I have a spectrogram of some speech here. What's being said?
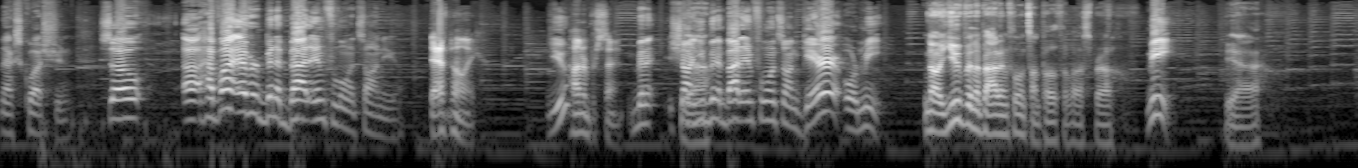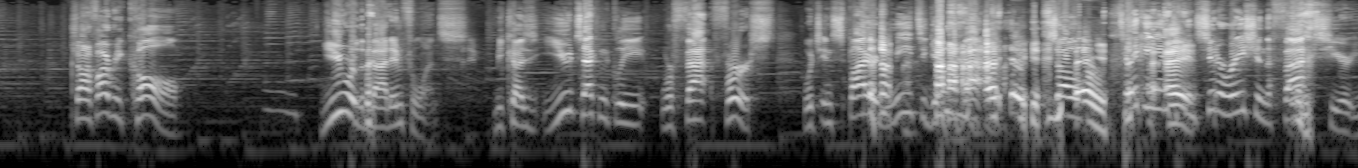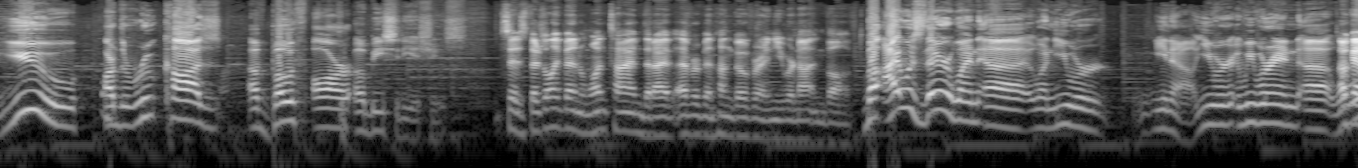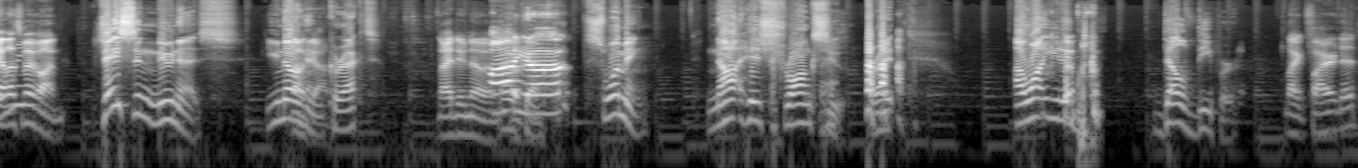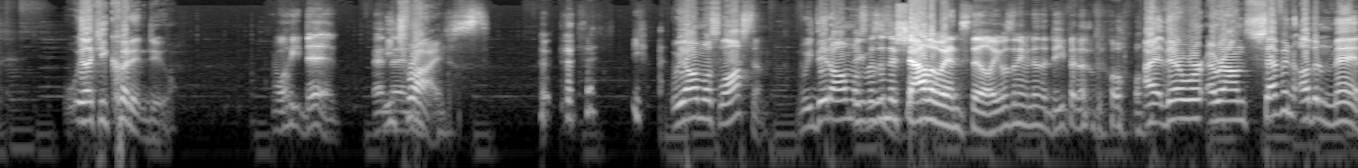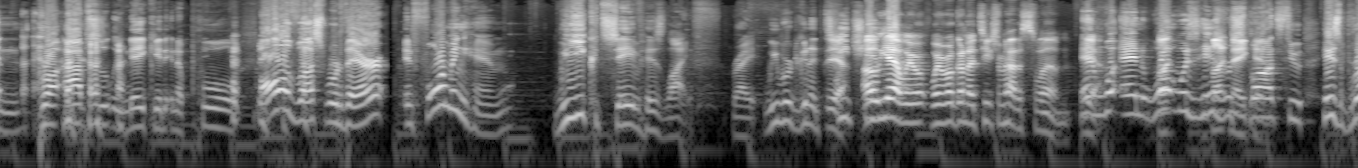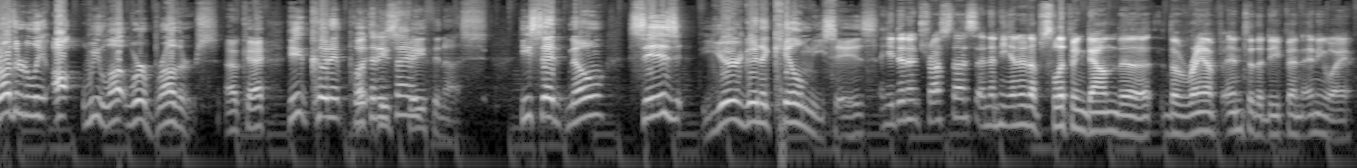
Next question. So, uh, have I ever been a bad influence on you? Definitely. You? Hundred percent. Been a, Sean, Yeah. you've been a bad influence on Garrett or me? No, you've been a bad influence on both of us, bro. Me. Yeah. Sean, if I recall, you were the bad influence because you technically were fat first, which inspired me to get fat. So, Hey, taking into hey. consideration the facts here, you are the root cause of both our obesity issues. It says there's only been one time that I've ever been hungover and you were not involved. But I was there when uh when you were you know, you were we were in uh Okay, were let's we? move on. Jason Nunez. You know Oh, him, God. correct? I do know. it. Fire! Swimming. Not his strong suit, right? I want you to delve deeper. Like fire did. Like he couldn't do. Well, he did. And He then- tried. We almost lost him. We did almost He was lose in the him. shallow end still. He wasn't even in the deep end of the pool. I, there were around seven other men brought absolutely naked in a pool. All of us were there informing him we could save his life, right? We were gonna Yeah. teach oh, him. Oh yeah, we were we were gonna teach him how to swim. And yeah. what and what Butt- was his butt naked. response to his brotherly? Oh, we love we're brothers. Okay, he couldn't put his faith in us. He said, "No, Sizz, you're gonna kill me, Sizz." he didn't trust us, and then he ended up slipping down the the ramp into the deep end anyway.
